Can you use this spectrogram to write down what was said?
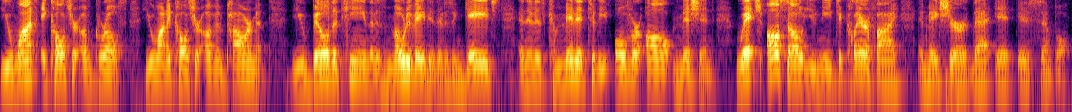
You want a culture of growth, you want a culture of empowerment. You build a team that is motivated, that is engaged, and that is committed to the overall mission, which also you need to clarify and make sure that it is simple.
